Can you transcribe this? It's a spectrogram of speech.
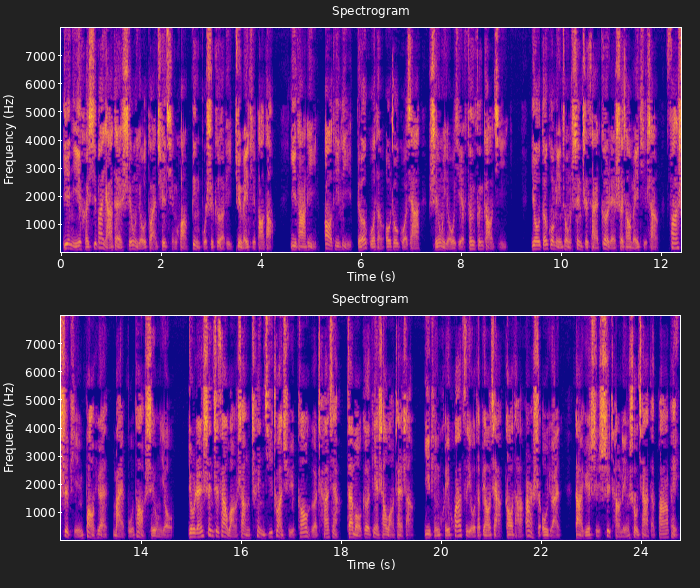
印尼和西班牙的食用油短缺情况并不是个例。据媒体报道，意大利、奥地利、德国等欧洲国家食用油也纷纷告急，有德国民众甚至在个人社交媒体上发视频抱怨买不到食用油。有人甚至在网上趁机赚取高额差价，在某个电商网站上，一瓶葵花籽油的标价高达二十欧元，大约是市场零售价的八倍。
